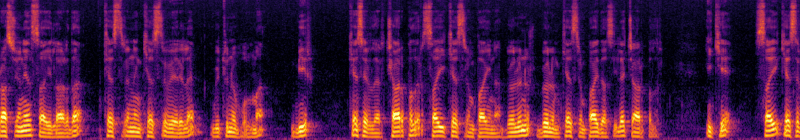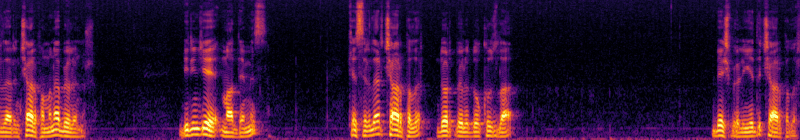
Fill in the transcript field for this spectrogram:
Rasyonel sayılarda kesrinin kesri verilen bütünü bulma. 1. Kesirler çarpılır, sayı kesrin payına bölünür, bölüm kesrin paydası ile çarpılır. 2. Sayı kesirlerin çarpımına bölünür. Birinci maddemiz kesirler çarpılır. 4 bölü 9 ile 5 bölü 7 çarpılır.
